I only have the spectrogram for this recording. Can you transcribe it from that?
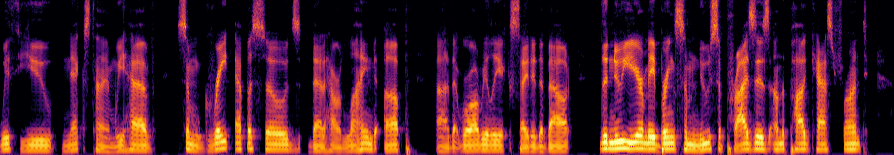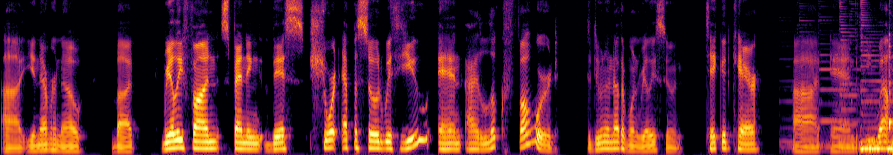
with you next time. We have some great episodes that are lined up uh, that we're all really excited about. The new year may bring some new surprises on the podcast front. Uh, you never know, but really fun spending this short episode with you. And I look forward to doing another one really soon. Take good care uh, and be well.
